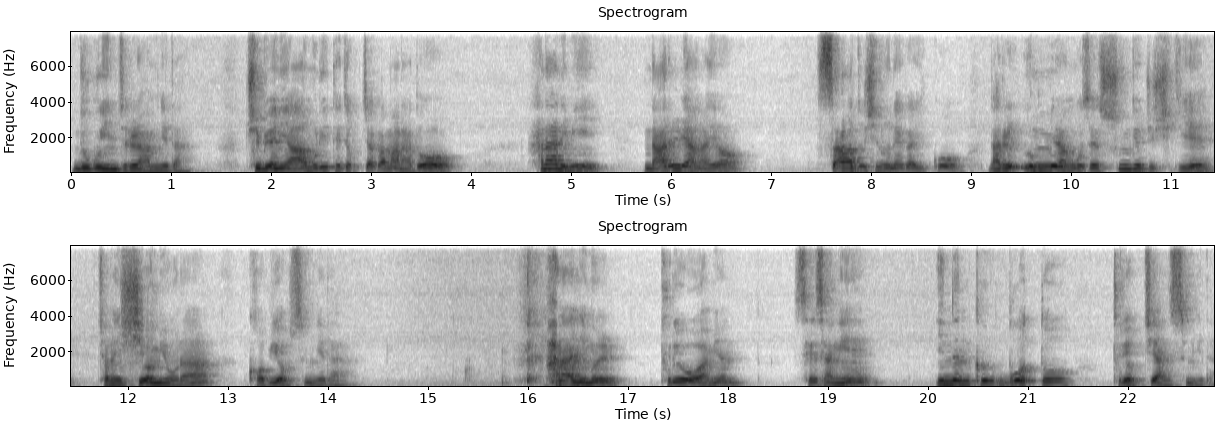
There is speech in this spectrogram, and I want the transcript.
누구인지를 압니다. 주변이 아무리 대적자가 많아도 하나님이 나를 향하여 쌓아두신 은혜가 있고 나를 은밀한 곳에 숨겨주시기에 저는 시험이 오나 겁이 없습니다. 하나님을 두려워하면 세상에 있는 그 무엇도 두렵지 않습니다.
